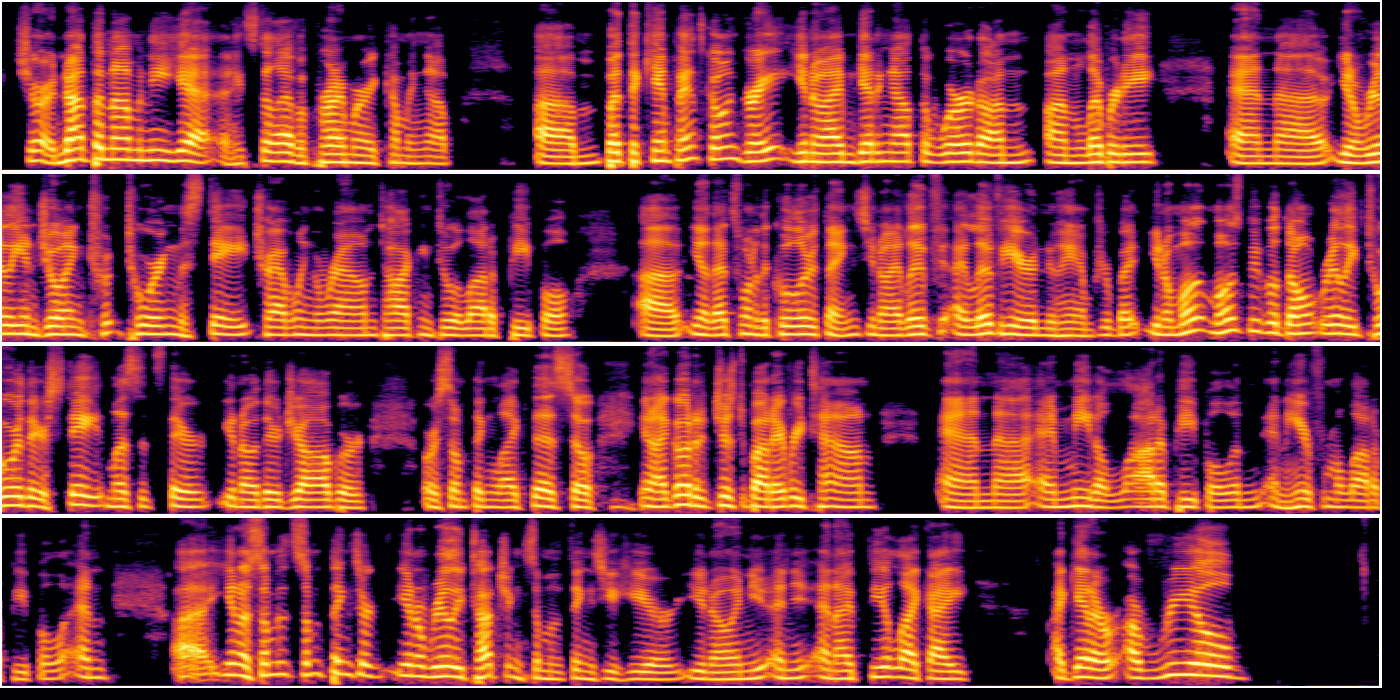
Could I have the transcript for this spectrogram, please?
Sure, not the nominee yet. I still have a primary coming up, um, but the campaign's going great. You know, I'm getting out the word on on liberty, and uh, you know, really enjoying t- touring the state, traveling around, talking to a lot of people uh, you know that's one of the cooler things you know i live i live here in new hampshire but you know mo- most people don't really tour their state unless it's their you know their job or or something like this so you know i go to just about every town and uh, and meet a lot of people and, and hear from a lot of people and uh, you know some some things are you know really touching some of the things you hear you know and you and you, and i feel like i i get a, a real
